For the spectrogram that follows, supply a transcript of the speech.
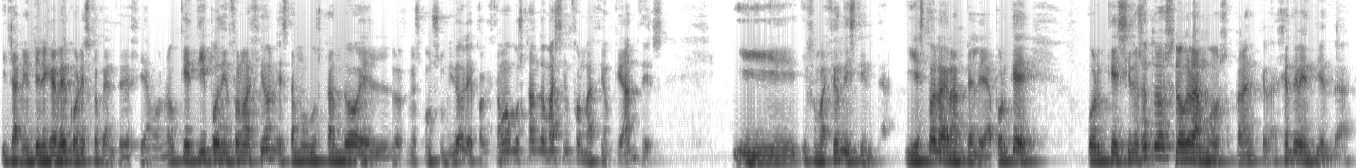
Y también tiene que ver con esto que antes decíamos, ¿no? ¿Qué tipo de información estamos buscando los, consumidores? Porque estamos buscando más información que antes y información distinta. Y esto es la gran pelea. ¿Por qué? Porque si nosotros logramos, para que la gente me entienda,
